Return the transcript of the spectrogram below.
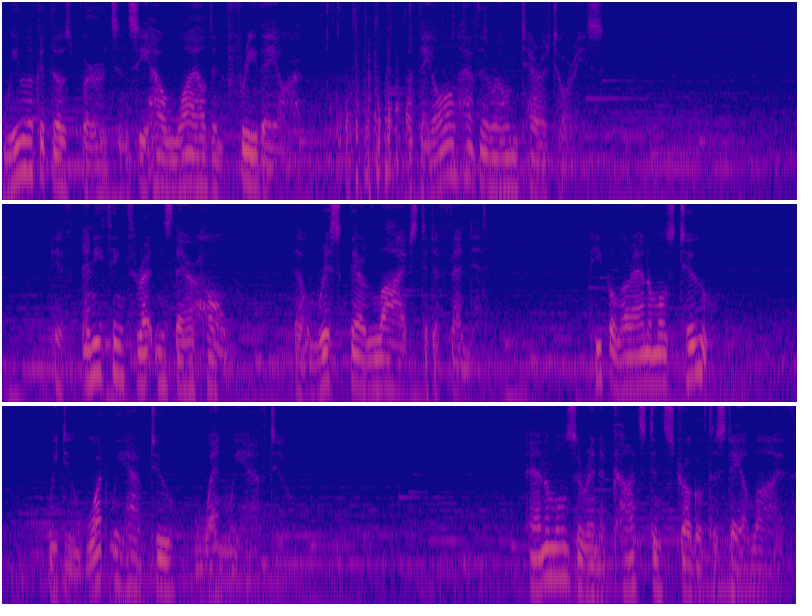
We look at those birds and see how wild and free they are. But they all have their own territories. If anything threatens their home, they'll risk their lives to defend it. People are animals too. We do what we have to, when we have to. Animals are in a constant struggle to stay alive,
